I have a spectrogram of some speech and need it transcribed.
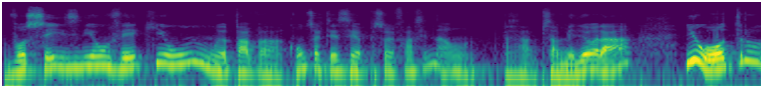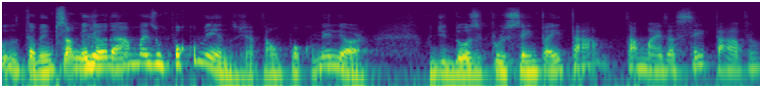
vocês iriam ver que um, eu estava, com certeza a pessoa ia falar assim, não, precisa, precisa melhorar, e o outro também precisa melhorar, mas um pouco menos, já está um pouco melhor. O de 12% aí tá, tá mais aceitável,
